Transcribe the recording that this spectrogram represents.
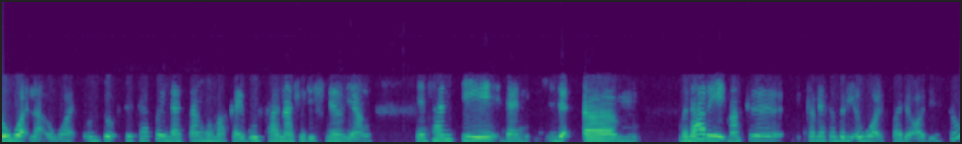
award lah award untuk sesiapa yang datang memakai busana tradisional yang yang cantik dan um, menarik maka kami akan beri award kepada audience tu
